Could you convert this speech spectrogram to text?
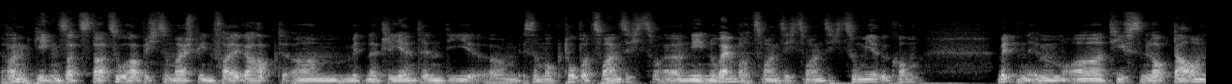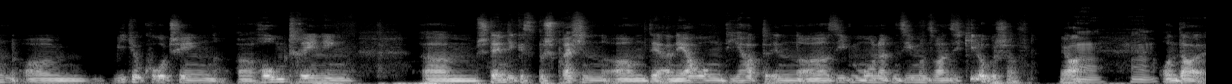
Ja, im Gegensatz dazu habe ich zum Beispiel einen Fall gehabt ähm, mit einer Klientin, die ähm, ist im Oktober 20, äh, nee, November 2020 zu mir gekommen, mitten im äh, tiefsten Lockdown, ähm, Videocoaching, äh, Home-Training, ähm, ständiges Besprechen ähm, der Ernährung, die hat in äh, sieben Monaten 27 Kilo geschafft. Ja. Mhm. Und da,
